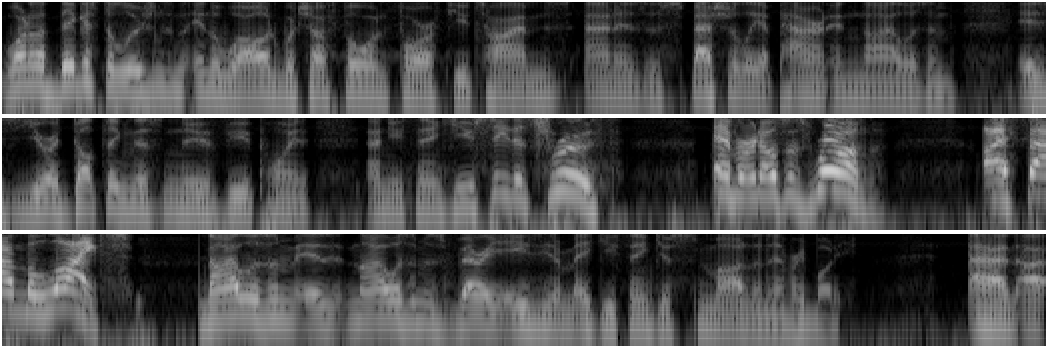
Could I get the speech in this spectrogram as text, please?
One of the biggest delusions in- the world, which I've fallen for a few times and is especially apparent in nihilism, is you're adopting this new viewpoint and you think, you see the truth! Everyone else is wrong! I found the light! Nihilism is nihilism is very easy to make you think you're smarter than everybody and I,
